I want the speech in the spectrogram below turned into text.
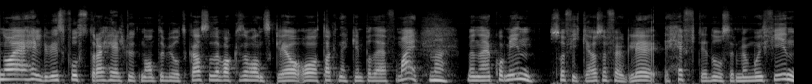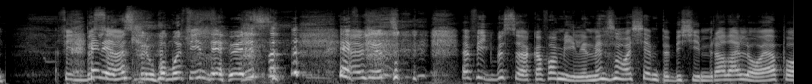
Nå er jeg heldigvis fostra helt uten antibiotika, så det var ikke så vanskelig å, å ta knekken på det for meg. Nei. Men når jeg kom inn, så fikk jeg jo selvfølgelig heftige doser med morfin. Fikk Helenes bro på morfin, det høres heftig ut. Jeg fikk besøk av familien min som var kjempebekymra. Der lå jeg på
